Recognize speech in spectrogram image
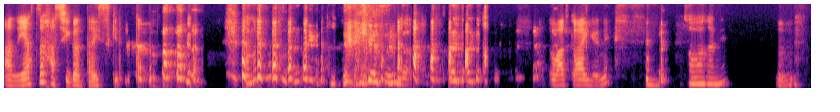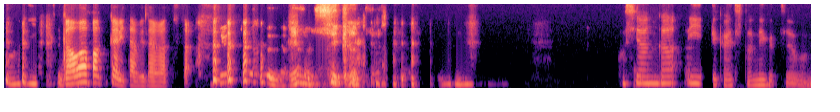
あの、八つ橋が大好きだった。この話何回か聞いてる気がするな。若いよね。うん皮がね。うん。側ばっかり食べたがってた。こしあんがいいって書いてたね、ぐちゃまが。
